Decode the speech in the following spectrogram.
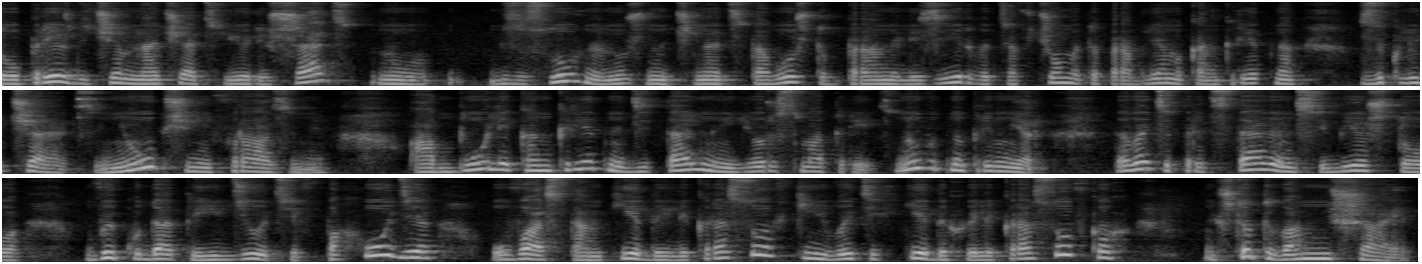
то прежде чем начать ее решать, ну, безусловно, нужно начинать с того, чтобы проанализировать, а в чем эта проблема конкретно заключается. Не общими фразами, а более конкретно, детально ее рассмотреть. Ну вот, например, давайте представим себе, что вы куда-то идете в походе, у вас там кеды или кроссовки, и в этих кедах или кроссовках что-то вам мешает.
